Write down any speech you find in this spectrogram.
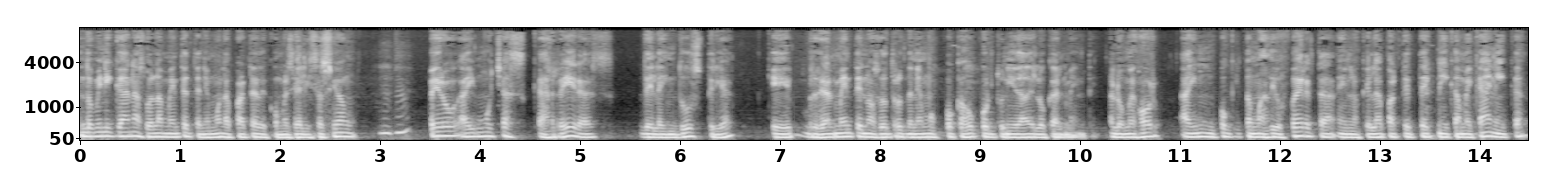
En Dominicana solamente tenemos la parte de comercialización, pero hay muchas carreras de la industria que realmente nosotros tenemos pocas oportunidades localmente. A lo mejor hay un poquito más de oferta en lo que es la parte técnica mecánica,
